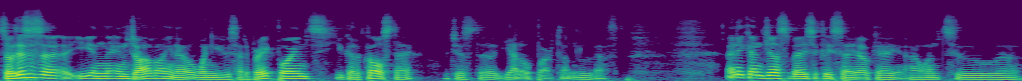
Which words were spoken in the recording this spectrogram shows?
So this is a, in, in Java, you know, when you set a breakpoint, you get a call stack, which is the yellow part on the left. And you can just basically say, okay, I want to,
